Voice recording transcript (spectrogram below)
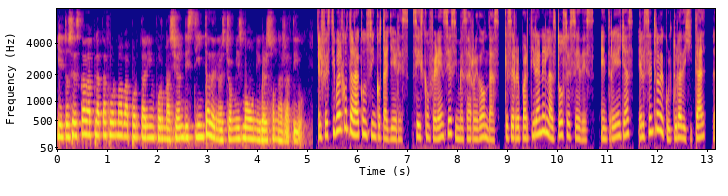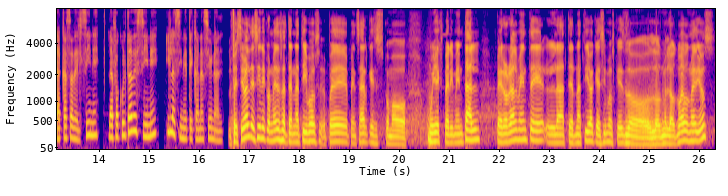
y entonces cada plataforma va a aportar información distinta de nuestro mismo universo narrativo. El festival contará con cinco talleres, seis conferencias y mesas redondas, que se repartirán en las 12 sedes, entre ellas el Centro de Cultura Digital, la Casa del Cine, la Facultad de Cine y la Cineteca Nacional. El Festival de Cine con Medios Alternativos puede pensar que es como muy experimental, pero realmente la alternativa que decimos que es los, los nuevos medios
